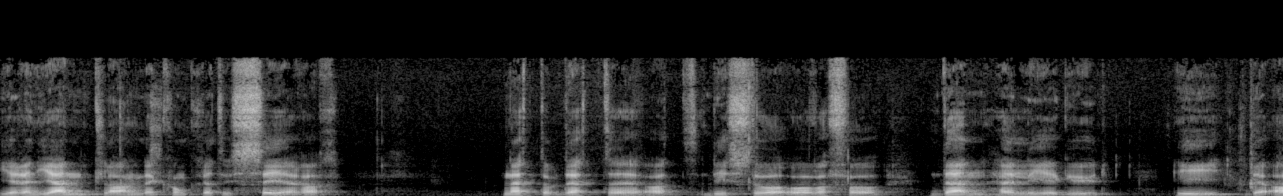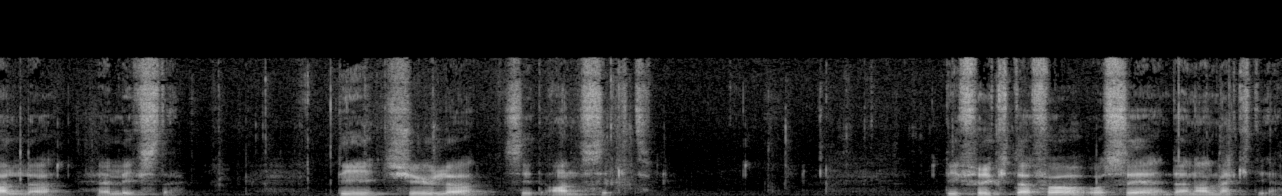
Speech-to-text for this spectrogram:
gir en gjenklang, den konkretiserer nettopp dette at de står overfor den hellige Gud i det aller helligste. De skjuler sitt ansikt. De frykter for å se Den allmektige.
